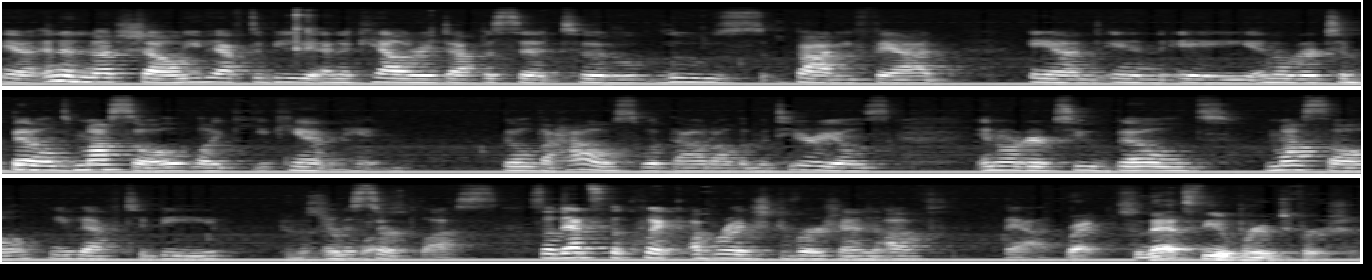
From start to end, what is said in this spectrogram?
Yeah, in a nutshell, you have to be in a calorie deficit to lose body fat, and in a in order to build muscle, like you can't build a house without all the materials. In order to build muscle, you have to be In a in a surplus. surplus. So that's the quick abridged version of that. Right. So that's the abridged version.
